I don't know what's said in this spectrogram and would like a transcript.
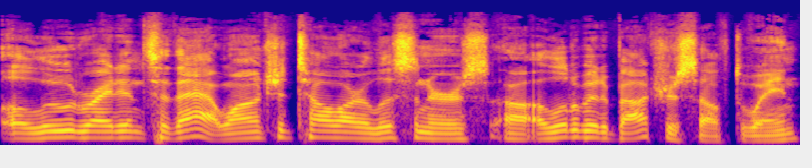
allude right into that. Why don't you tell our listeners uh, a little bit about yourself, Dwayne?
